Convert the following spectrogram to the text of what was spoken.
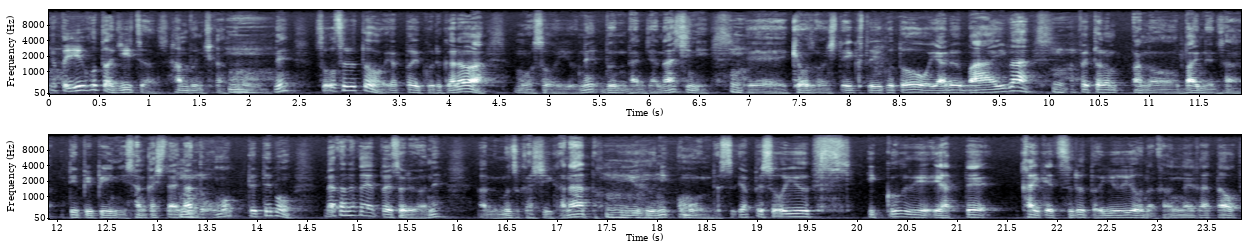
やっぱり言うことは事実なんです。半分近く、ね、そうするとやっぱりこれからはもうそういうね分断じゃなしに、えー、共存していくということをやる場合は、やっぱりトランプあのバイデンさん TPP に参加したいなと思ってても、なかなかやっぱりそれはねあの難しいかなというふうに思うんです。やっぱりそういう一国でやって解決するというような考え方を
